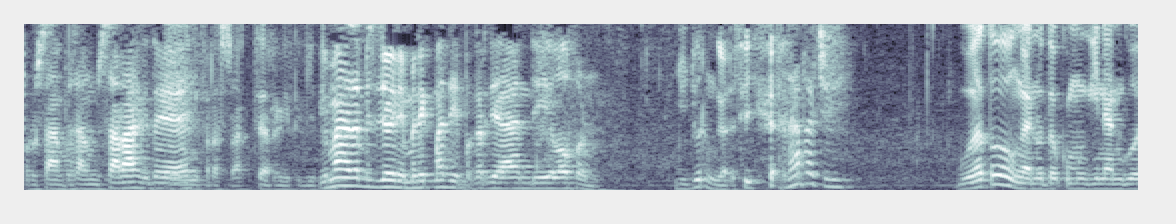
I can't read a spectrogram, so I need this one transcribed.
perusahaan-perusahaan besar lah gitu ya. infrastructure gitu-gitu. Gimana tapi sejauh ini menikmati pekerjaan di law firm? Jujur nggak sih? Kenapa cuy? gue tuh nggak nutup kemungkinan gue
